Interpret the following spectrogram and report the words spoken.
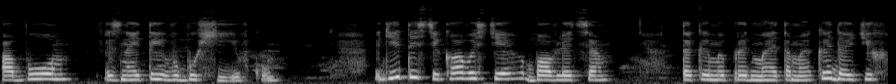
або знайти вибухівку. Діти з цікавості бавляться такими предметами, кидають їх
